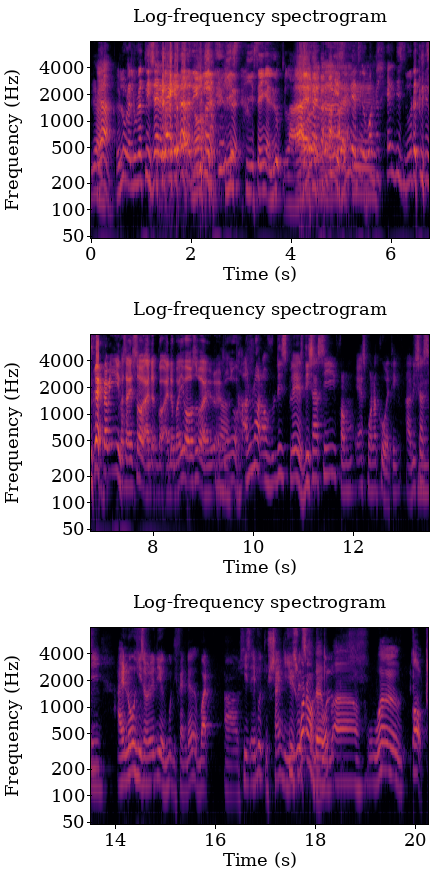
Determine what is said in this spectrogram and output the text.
Yeah. Yeah. you look like Ludacris, eh, the guy. No, really. he's, he's saying it look Ah, look like. like Ludacris. Yeah. Really, I think, what the hell this Ludacris guy coming in? Because I saw ada got Adebayo also. I, I don't know. A lot of these players, Disasi from AS Monaco, I think. Uh, Disasi, Hmm. I know he's already a good defender, but uh, he's able to shine. He He's one of a the goal. uh, world top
